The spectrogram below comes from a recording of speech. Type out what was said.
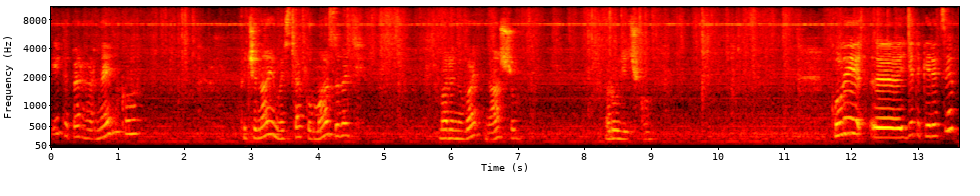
І тепер гарненько починаємо ось так обмазувати, маринувати нашу рулечку. Коли е, є такий рецепт,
